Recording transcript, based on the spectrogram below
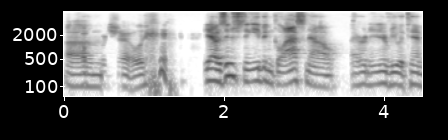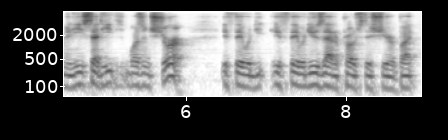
Um, Unfortunately. yeah, it was interesting. Even Glasnow, I heard an interview with him, and he said he wasn't sure if they would if they would use that approach this year. But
